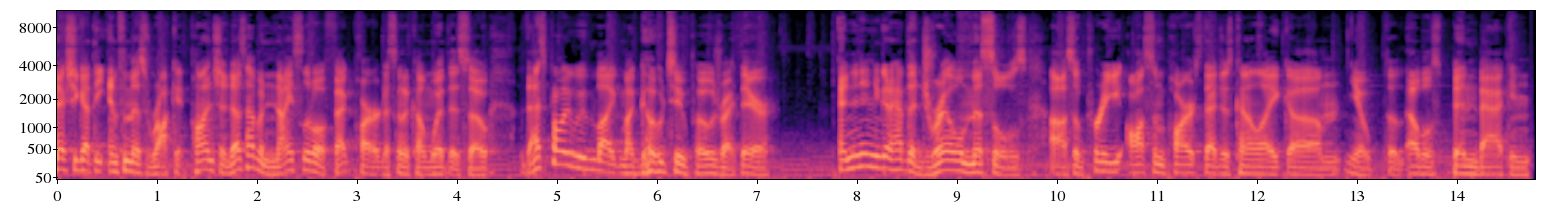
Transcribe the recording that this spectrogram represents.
Next, you got the infamous rocket punch, and it does have a nice little effect part that's going to come with it. So that's probably like my go-to pose right there. And then you're gonna have the drill missiles. Uh, so pretty awesome parts that just kind of like um, you know the elbows bend back and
